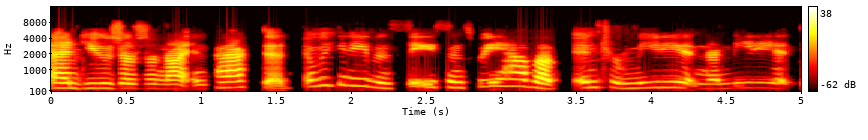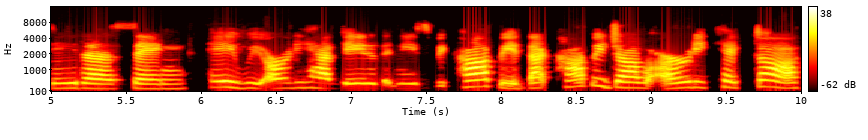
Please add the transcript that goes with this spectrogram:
end users are not impacted. And we can even see since we have a intermediate and immediate data saying, hey, we already have data that needs to be copied, that copy job already kicked off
